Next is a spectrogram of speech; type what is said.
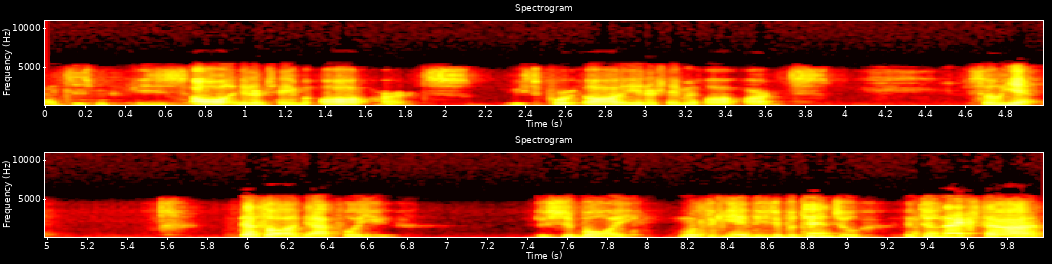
I just it's all entertainment, all arts. We support all entertainment, all arts. So yeah, that's all I got for you. This your boy once again, DJ Potential. Until next time,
